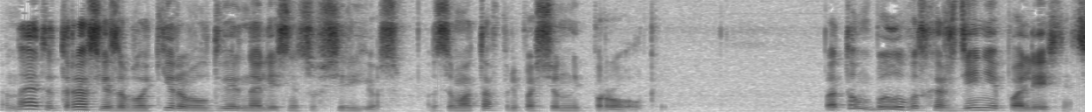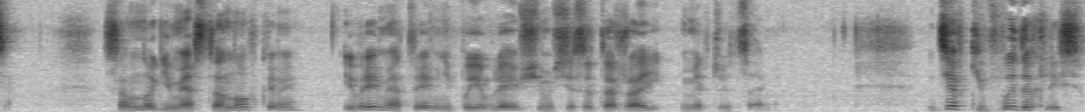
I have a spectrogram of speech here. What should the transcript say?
На этот раз я заблокировал дверь на лестницу всерьез, замотав припасенной проволокой. Потом было восхождение по лестнице, со многими остановками и время от времени появляющимися с этажей мертвецами. Девки выдохлись,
